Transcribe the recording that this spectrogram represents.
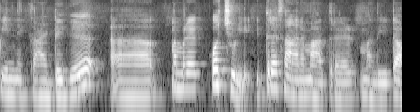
പിന്നെ കടുക് നമ്മുടെ കൊച്ചുള്ളി. ഇത്ര സാധനം മാത്രമേ മതി കേട്ടോ.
